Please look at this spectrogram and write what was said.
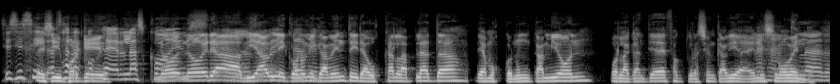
Sí, sí, sí. Es decir, porque las No, no era viable económicamente ir a buscar la plata, digamos, con un camión por la cantidad de facturación que había en ese momento. Claro.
